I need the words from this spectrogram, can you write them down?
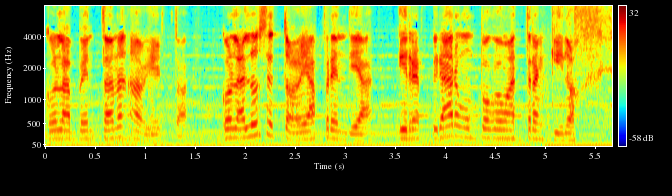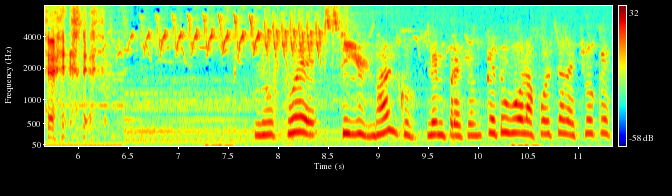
con las ventanas abiertas, con las luces todavía prendidas y respiraron un poco más tranquilos. No fue, sin embargo, la impresión que tuvo la fuerza de choque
